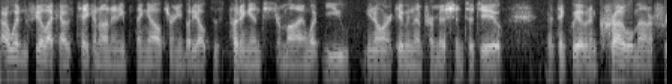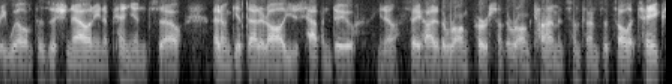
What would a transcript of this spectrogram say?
I wouldn't feel like I was taking on anything else or anybody else is putting into your mind what you you know aren't giving them permission to do. I think we have an incredible amount of free will and positionality and opinion. So I don't get that at all. You just happen to you know say hi to the wrong person at the wrong time, and sometimes that's all it takes.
